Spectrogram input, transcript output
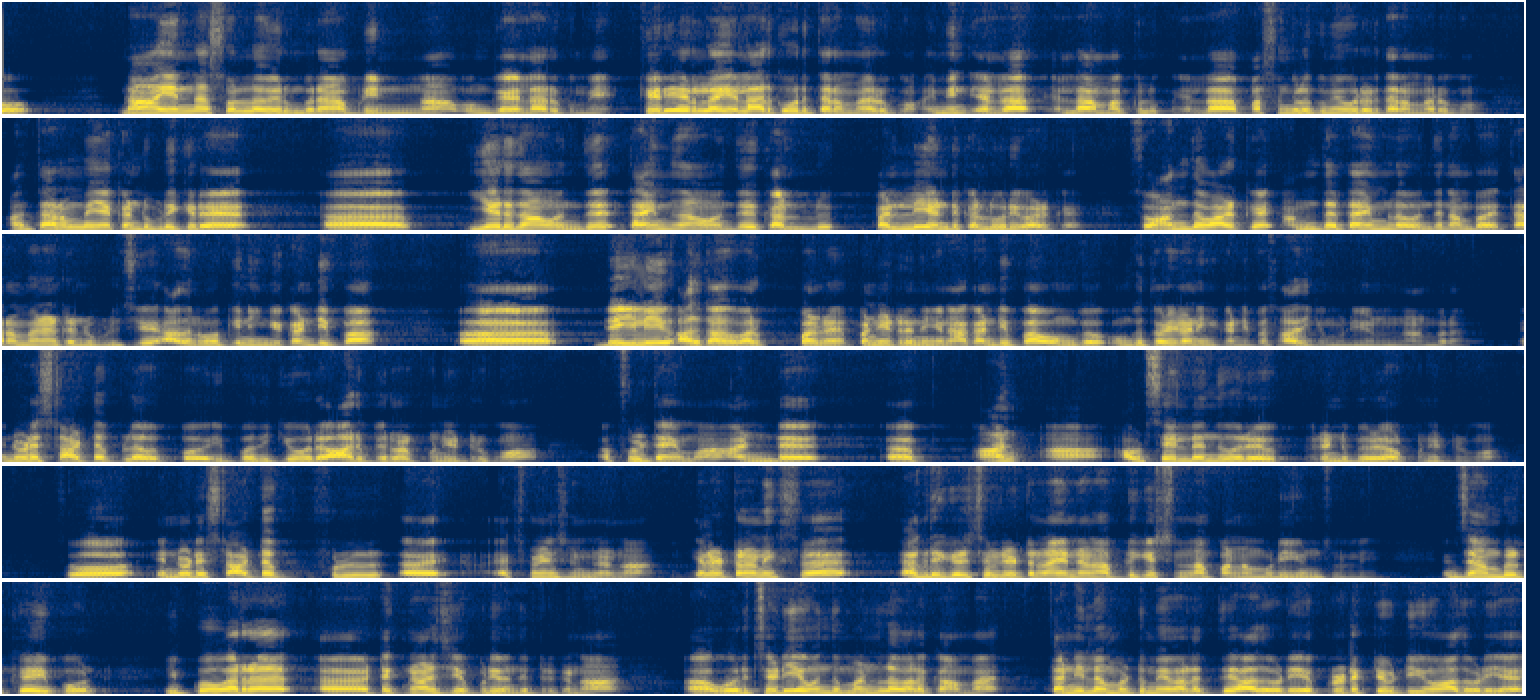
நான் என்ன சொல்ல விரும்புகிறேன் அப்படின்னா உங்கள் எல்லாருக்குமே கெரியரில் எல்லாருக்கும் ஒரு திறமை இருக்கும். ஐ மீன் எல்லா எல்லா மக்களுக்கும் எல்லா பசங்களுக்குமே ஒரு திறமை இருக்கும். அந்த திறமையை கண்டுபிடிக்கிற இயர் தான் வந்து டைம் தான் வந்து கல்லு பள்ளி அண்டு கல்லூரி வாழ்க்கை. ஸோ அந்த வாழ்க்கை அந்த டைமில் வந்து நம்ம திறமை என்னன்னு கண்டுபிடிச்சி அதை நோக்கி நீங்கள் கண்டிப்பாக டெய்லி அதுக்காக ஒர்க் பண்ண பண்ணிட்டு இருந்தீங்கன்னா கண்டிப்பாக உங்கள் உங்கள் தொழிலை நீங்கள் கண்டிப்பாக சாதிக்க முடியும்னு நம்புகிறேன் என்னோட ஸ்டார்ட் அப்பில் இப்போ இப்போதைக்கு ஒரு ஆறு பேர் ஒர்க் பண்ணிட்டு இருக்கோம் ஃபுல் டைமாக அண்டு ஆன் அவுட் சைட்லேருந்து ஒரு ரெண்டு பேர் ஒர்க் பண்ணிட்டு இருக்கோம் ஸோ என்னுடைய ஸ்டார்ட் அப் ஃபுல் எக்ஸ்பிளனேஷன் என்னென்னா எலக்ட்ரானிக்ஸில் அக்ரிகல்ச்சர் ரிலேட்டடாக என்னென்ன அப்ளிகேஷன்லாம் பண்ண முடியும்னு சொல்லி. எக்ஸாம்பிளுக்கு இப்போ இப்போ வர டெக்னாலஜி எப்படி வந்துட்டு இருக்குன்னா ஒரு செடியை வந்து மண்ணில் வளர்க்காம தண்ணியில் மட்டுமே வளர்த்து அதோடைய ப்ரொடக்டிவிட்டியும் அதோடைய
